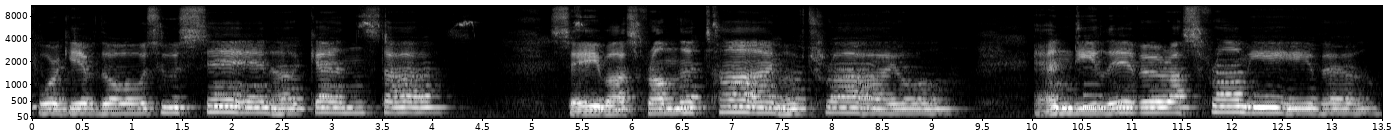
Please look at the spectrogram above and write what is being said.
forgive those who sin against us. Save us from the time of trial, and deliver us from evil.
